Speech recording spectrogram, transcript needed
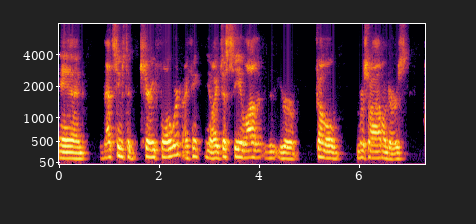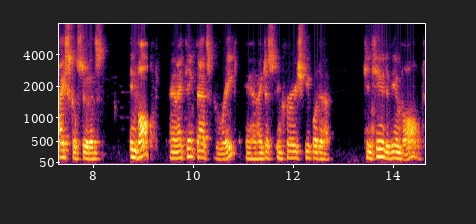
and that seems to carry forward. I think you know I just see a lot of your fellow Mercer Islanders high school students involved. And I think that's great. And I just encourage people to continue to be involved.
